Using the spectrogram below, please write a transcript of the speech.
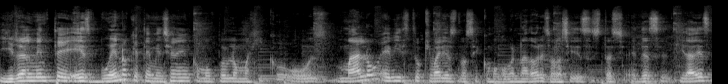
Y realmente es bueno que te mencionen como pueblo mágico o es malo. He visto que varios, no sé, como gobernadores o así de esas, entidades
